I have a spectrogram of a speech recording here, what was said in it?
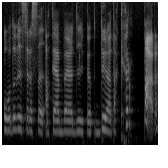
Och då visar det sig att det börjar dyka upp döda kroppar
